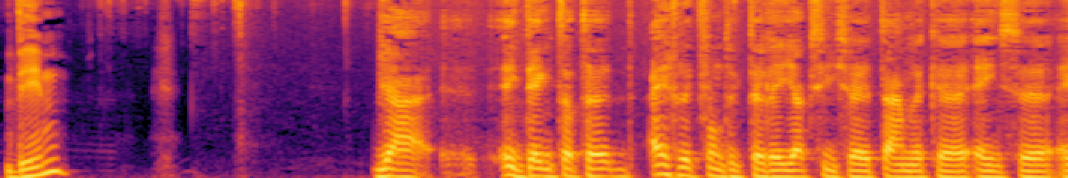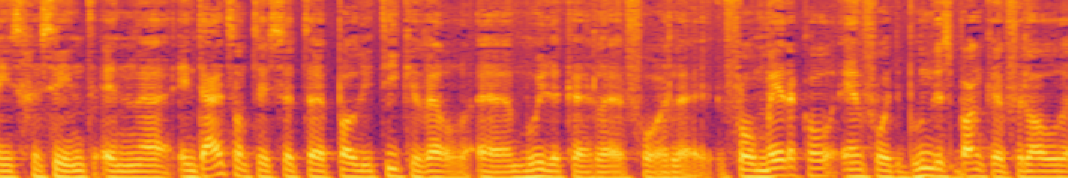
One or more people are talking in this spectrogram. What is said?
Wim, ja, ik denk dat uh, eigenlijk vond ik de reacties uh, tamelijk uh, eens, eensgezind. En in Duitsland is het politieke wel moeilijker voor, voor Merkel en voor de Bundesbank. En vooral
